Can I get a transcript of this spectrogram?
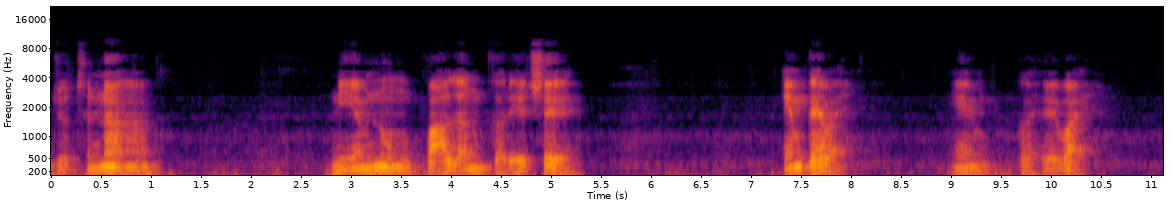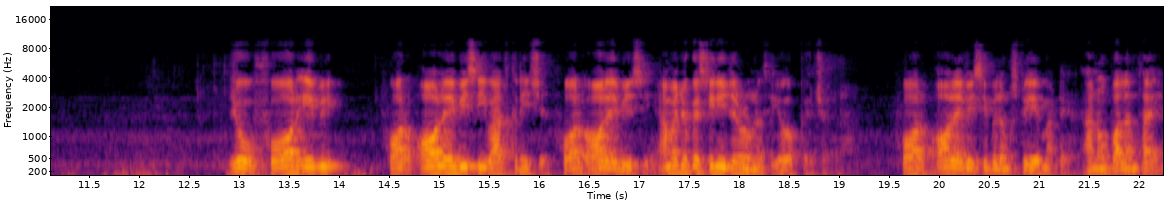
જૂથના નિયમનું પાલન કરે છે. એમ કહેવાય એમ કહેવાય. જો for A B for all A B C વાત કરી છે. ફોર ઓલ એબીસી આમાં જો કે સીની જરૂર નથી. ઓકે ચલો. For all A B C belongs to A માટે. આનું પાલન થાય?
